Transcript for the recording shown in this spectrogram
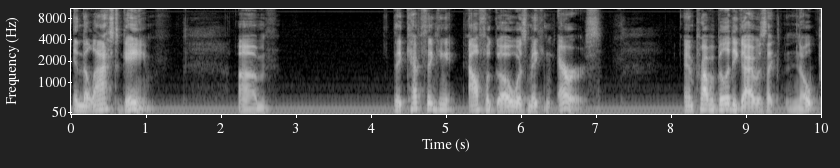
In the last game, um, they kept thinking AlphaGo was making errors. And probability guy was like, nope,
